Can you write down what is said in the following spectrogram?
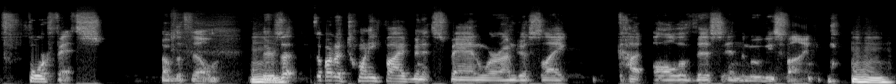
four fifths of the film. Mhm. There's a it's about a 25 minute span where I'm just like, cut all of this and the movie's fine. Mhm.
